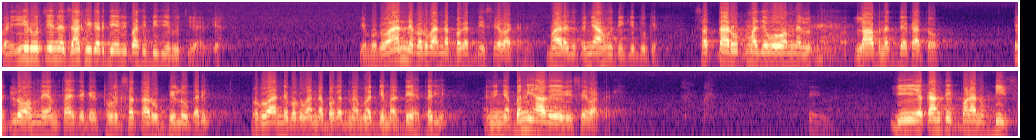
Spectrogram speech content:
પણ એ રુચિને ઝાંખી કરી દે એવી પાછી બીજી રુચિ આવી કે ભગવાન ને ભગવાનના ભગતની સેવા કરવી. મહારાજે તો ન્યા સુધી કીધું કે સત્તા રૂપમાં જેવો અમને લાભ નથી દેખાતો, એટલો અમને એમ થાય છે કે થોડુંક સત્તારૂપ ઢીલું કરી ભગવાનને ભગવાનના ભગતના મધ્યમાં દેહ ધરીએ અને અહીંયા બની આવે એવી સેવા કરી. એ એકાંતિકપણાનું બી છે.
